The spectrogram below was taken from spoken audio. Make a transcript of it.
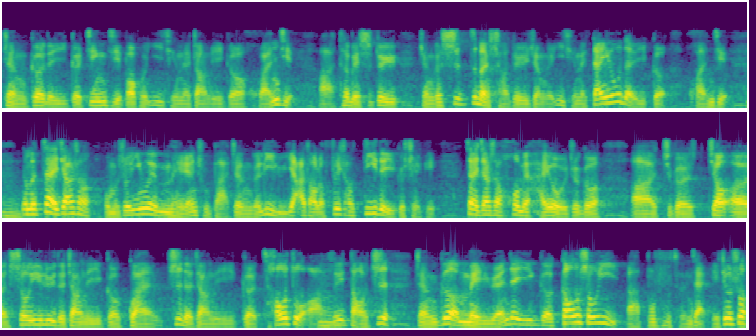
整个的一个经济，包括疫情的这样的一个缓解啊，特别是对于整个市资本市场对于整个疫情的担忧的一个缓解。嗯。那么再加上我们说，因为美联储把整个利率压到了非常低的一个水平，再加上后面还有这个啊这个交呃收益率的这样的一个管制的这样的一个操作啊，所以导致整个美元的一个高收益啊不复存在。也就是说，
